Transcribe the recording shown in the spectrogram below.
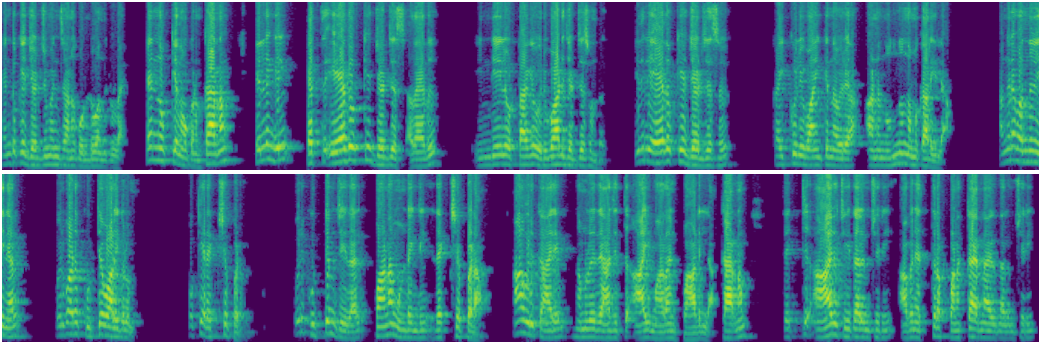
എന്തൊക്കെ ജഡ്ജ്മെന്റ്സ് ആണ് കൊണ്ടുവന്നിട്ടുള്ളത്? എന്നൊക്കെ നോക്കണം. കാരണം ഇല്ലെങ്കിൽ ഏതൊക്കെ ജഡ്ജസ് അതായത് ഇന്ത്യയിൽ ഒട്ടാകെ ഒരുപാട് ജഡ്ജസ് ഉണ്ട്. ഇതിൽ ഏതൊക്കെ ജഡ്ജസ് കൈക്കൂലി വാങ്ങിക്കുന്നവർ ആണെന്നൊന്നും നമുക്കറിയില്ല. അങ്ങനെ വന്നു കഴിഞ്ഞാൽ ഒരുപാട് കുറ്റവാളികളും ഒക്കെ രക്ഷപ്പെടും. ഒരു കുറ്റം ചെയ്താൽ പണമുണ്ടെങ്കിൽ രക്ഷപ്പെടാം. ആ ഒരു കാര്യം നമ്മുടെ രാജ്യത്ത് ആയി മാറാൻ പാടില്ല. കാരണം തെറ്റ് ആര് ചെയ്താലും ശരി അവൻ എത്ര പണക്കാരനായിരുന്നാലും ശരി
